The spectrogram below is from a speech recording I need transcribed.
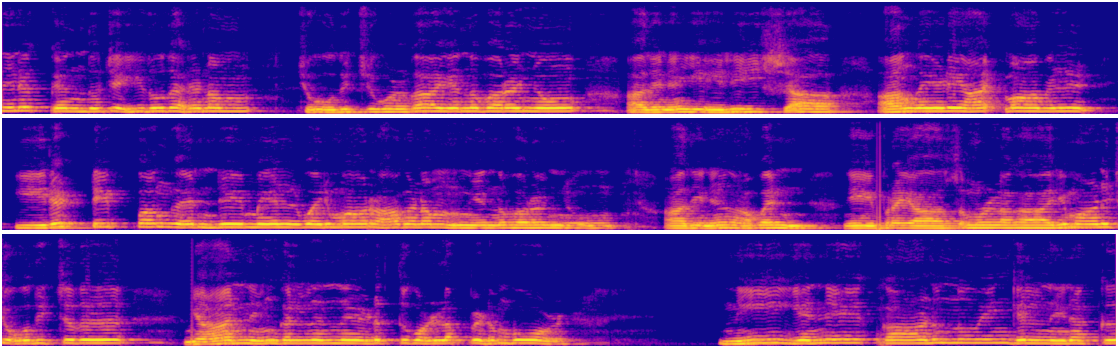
നിനക്കെന്തു ചെയ്തു തരണം? ചോദിച്ചു കൊള്ളുക എന്ന് പറഞ്ഞു. അതിന് ഏലീഷ അങ്ങയുടെ ആത്മാവിൽ ഇരട്ടിപ്പങ്കന്റെ മേൽ വരുമാറാകണം എന്ന് പറഞ്ഞു. അതിന് അവൻ നീ പ്രയാസമുള്ള കാര്യമാണ് ചോദിച്ചത്. ഞാൻ നിങ്കൽ നിന്ന് എടുത്തു കൊള്ളപ്പെടുമ്പോൾ നീ എന്നെ കാണുന്നുവെങ്കിൽ നിനക്ക്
